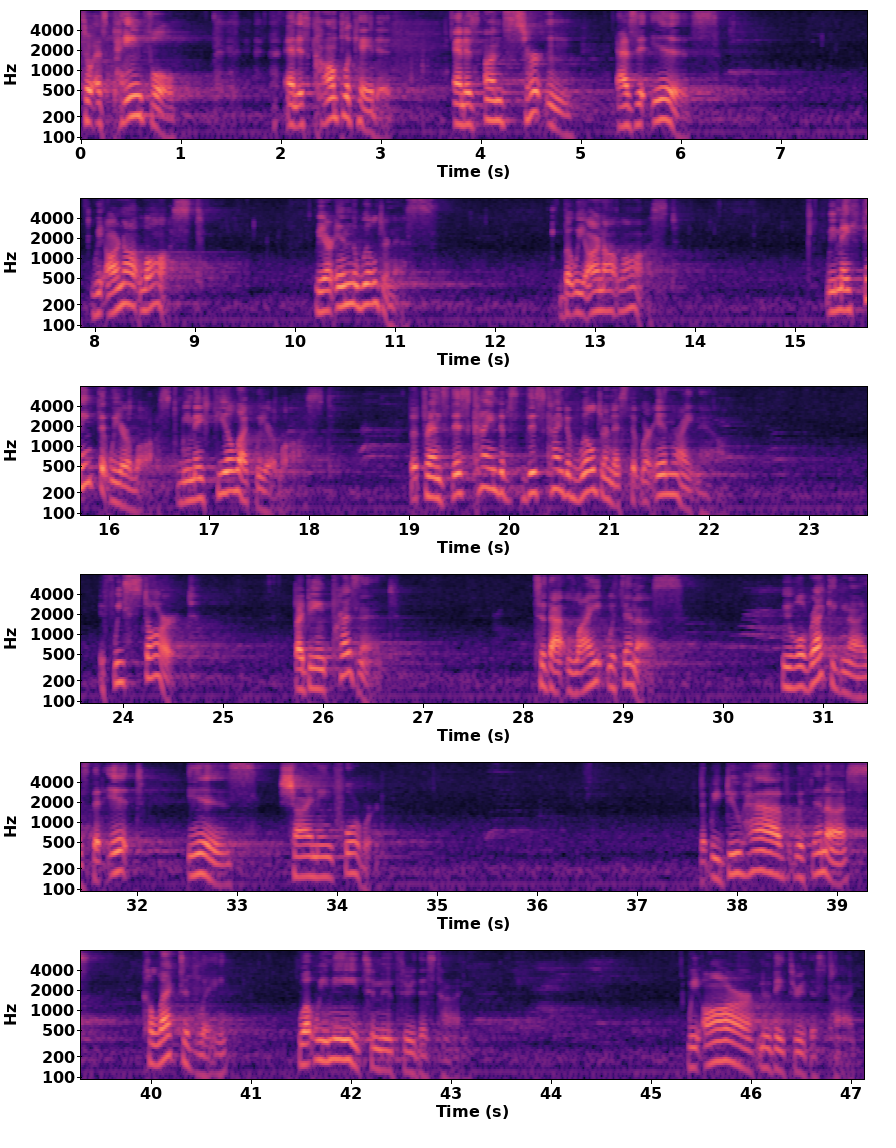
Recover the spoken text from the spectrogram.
So, as painful and as complicated and as uncertain as it is, we are not lost. We are in the wilderness, but we are not lost. We may think that we are lost. We may feel like we are lost. But friends, this kind of, this kind of wilderness that we're in right now, if we start by being present to that light within us, we will recognize that it is shining forward. that we do have within us collectively what we need to move through this time. We are moving through this time.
